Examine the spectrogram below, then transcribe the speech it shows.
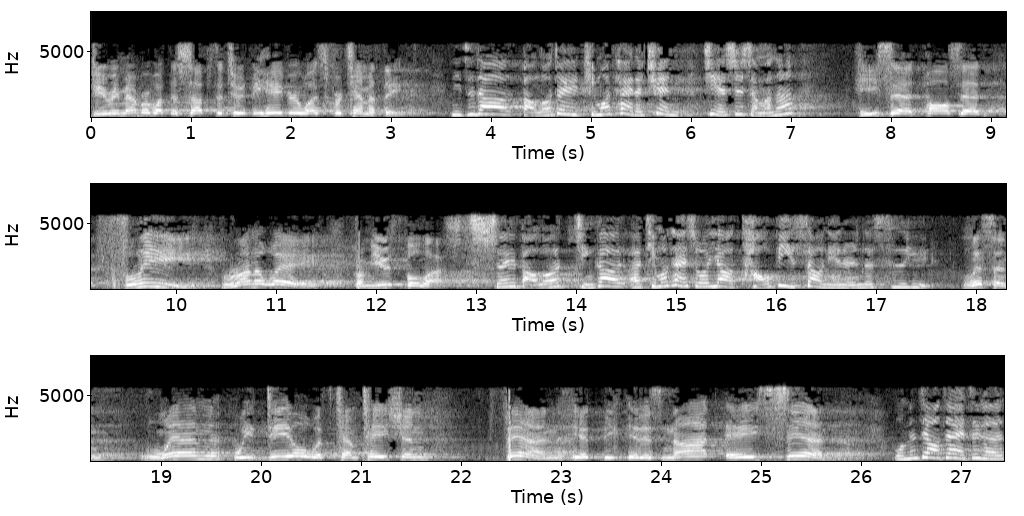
Do you remember what the substitute behavior was for Timothy? 你知道保罗对提摩太的劝诫是什么呢？ He said, Paul said, flee, run away from youthful lusts. 所以保罗警告呃提摩太说要逃避少年人的私欲。 Listen, when we deal with temptation, then it, be, it is not a sin. 我们就要在这个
